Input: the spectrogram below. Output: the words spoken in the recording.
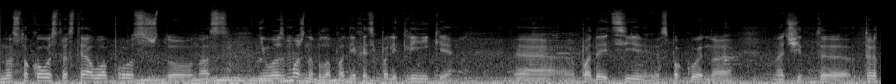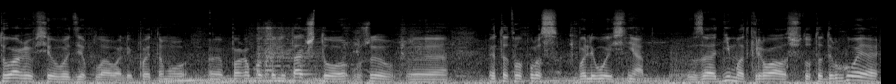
Настолько остро стоял вопрос, что у нас невозможно было подъехать к поликлинике, э, подойти спокойно. Значит, э, тротуары все в воде плавали, поэтому э, поработали так, что уже этот вопрос болевой снят. За одним открывалось что-то другое,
